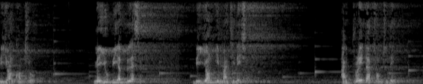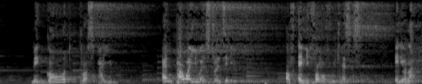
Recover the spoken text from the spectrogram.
beyond control. May you be a blessing beyond imagination. I pray that from today, may God prosper you, empower you, and strengthen you of any form of weaknesses in your life.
